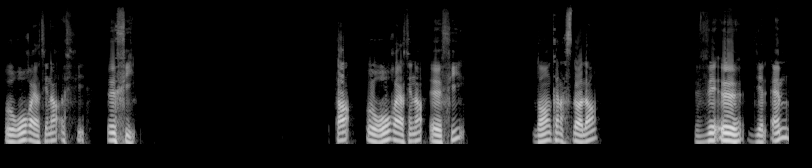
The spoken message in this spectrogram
euro, E phi. K euro, E phi. Donc on a là VE de M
